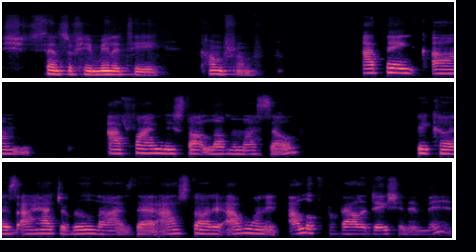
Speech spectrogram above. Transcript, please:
sense of humility come from? I think um i finally start loving myself because I had to realize that I started, I wanted, I looked for validation in men.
